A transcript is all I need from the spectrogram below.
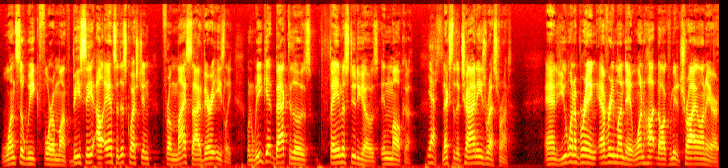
once a week for a month? BC, I'll answer this question from my side very easily. When we get back to those famous studios in Malka, Yes. next to the Chinese restaurant, and you want to bring every Monday one hot dog for me to try on air,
